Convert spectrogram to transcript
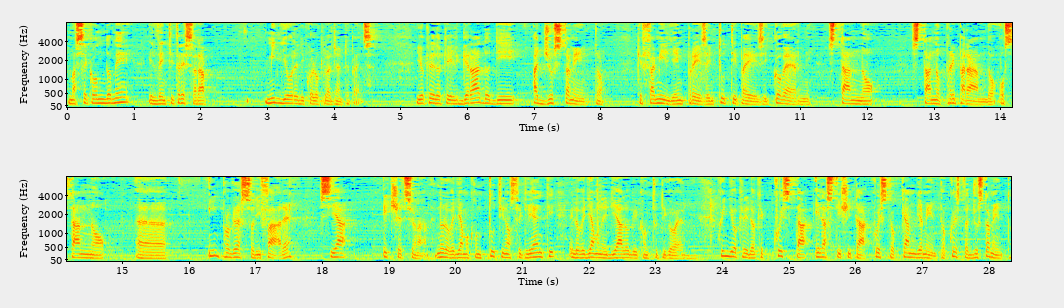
ma secondo me il 23 sarà migliore di quello che la gente pensa. Io credo che il grado di aggiustamento che famiglie, imprese in tutti i paesi, governi stanno, stanno preparando o stanno eh, in progresso di fare sia eccezionale. Noi lo vediamo con tutti i nostri clienti e lo vediamo nei dialoghi con tutti i governi. Quindi io credo che questa elasticità, questo cambiamento, questo aggiustamento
